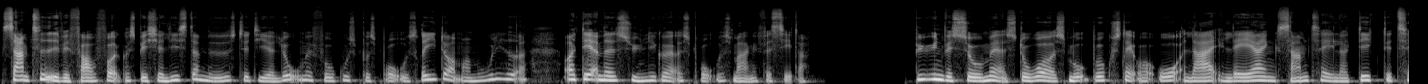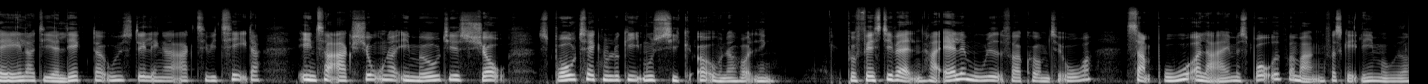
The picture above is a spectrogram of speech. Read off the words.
Samtidig vil fagfolk og specialister mødes til dialog med fokus på sprogets rigdom og muligheder, og dermed synliggøre sprogets mange facetter. Byen vil summe af store og små bogstaver, ord, leg, læring, samtaler, digte, taler, dialekter, udstillinger, aktiviteter, interaktioner, emojis, sjov, sprogteknologi, musik og underholdning. På festivalen har alle mulighed for at komme til ord, samt bruge og lege med sproget på mange forskellige måder.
